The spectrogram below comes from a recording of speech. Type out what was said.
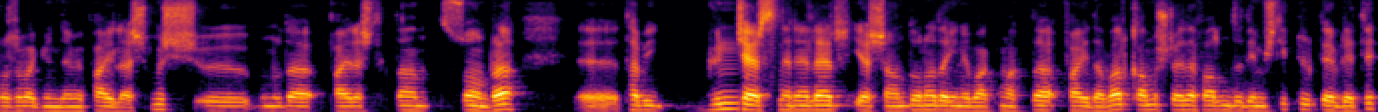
Rojava gündemi paylaşmış. Bunu da paylaştıktan sonra tabii gün içerisinde neler yaşandı ona da yine bakmakta fayda var. Kamışlı hedef alındı demiştik. Türk devleti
